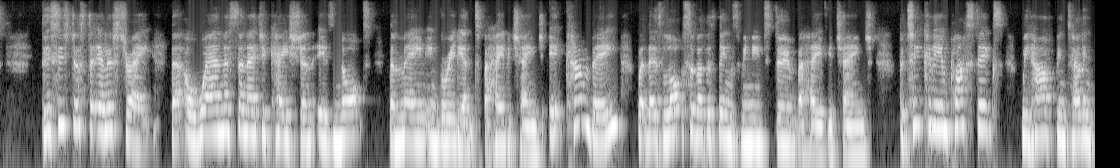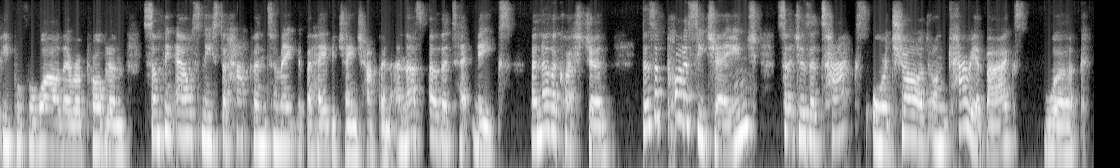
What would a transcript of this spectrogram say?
This is just to illustrate that awareness and education is not the main ingredient to behavior change. It can be, but there's lots of other things we need to do in behavior change. Particularly in plastics, we have been telling people for a while they're a problem. Something else needs to happen to make the behavior change happen, and that's other techniques. Another question, does a policy change, such as a tax or a charge on carrier bags, work?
